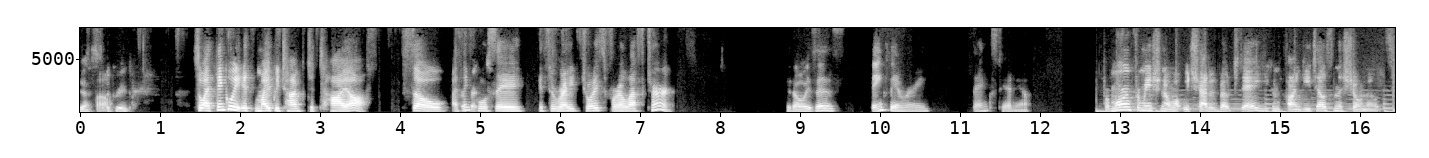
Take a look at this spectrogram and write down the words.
Yes well. agreed. so i think we it might be time to tie off. So i Perfect. think we'll say it's a right choice for a left turn. It always is. Thanks ann-marie thanks tanya for more information on what we chatted about today, you can find details in the show notes.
